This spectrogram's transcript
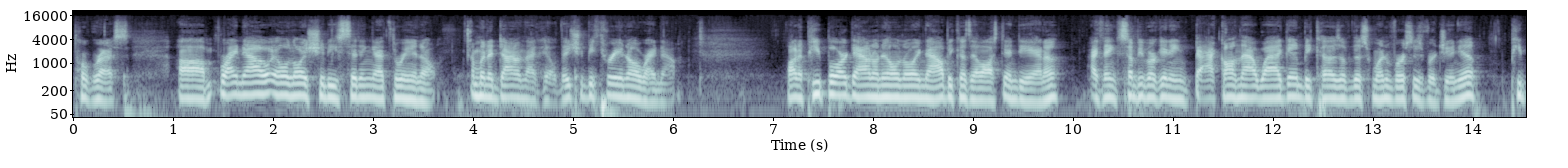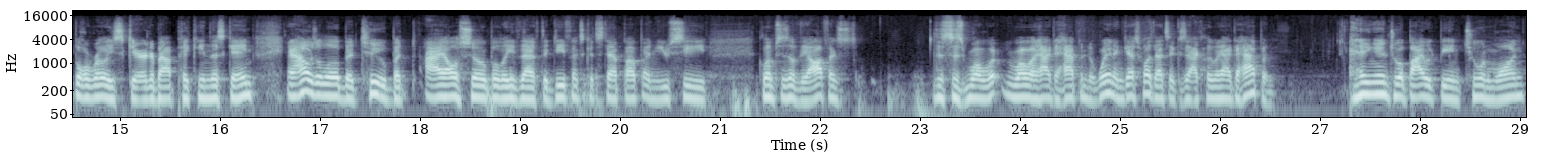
progress. Um, right now, Illinois should be sitting at three and zero. I'm going to die on that hill. They should be three and zero right now. A lot of people are down on Illinois now because they lost Indiana. I think some people are getting back on that wagon because of this win versus Virginia. People are really scared about picking this game. And I was a little bit too, but I also believe that if the defense could step up and you see glimpses of the offense, this is what, what had to happen to win. And guess what? That's exactly what had to happen. Heading into a bye week being two and one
